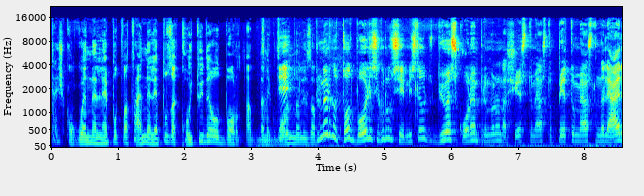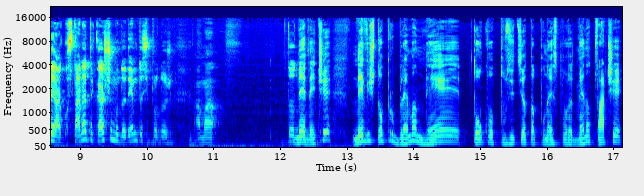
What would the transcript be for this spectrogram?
Теж колко е нелепо това. Това е нелепо за който и да е отбор. А да не говорим, нали, за... Примерно, Тод Бойли сигурно си е мислил, бил е склонен, примерно, на 6-то място, 5-то място, нали, айде, ако стане така, ще му дадем да си продължи. Ама, то... Не, не, че... Не, виж, то проблема не е толкова позицията, поне според мен, а това, че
